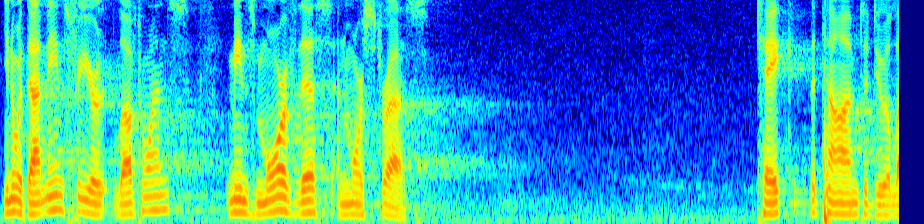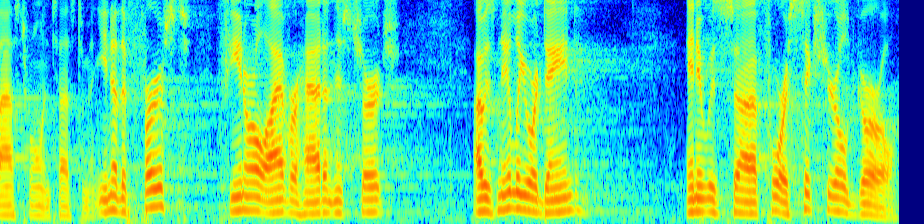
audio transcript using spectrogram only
You know what that means for your loved ones? It means more of this and more stress. Take the time to do a last will and testament. You know, the first funeral I ever had in this church, I was newly ordained, and it was uh, for a six year old girl.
